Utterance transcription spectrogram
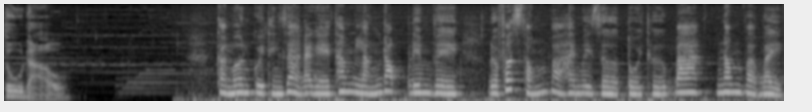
tu đạo. Cảm ơn quý thính giả đã ghé thăm Lắng Động Đêm Về được phát sóng vào 20 giờ tối thứ 3, 5 và 7.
